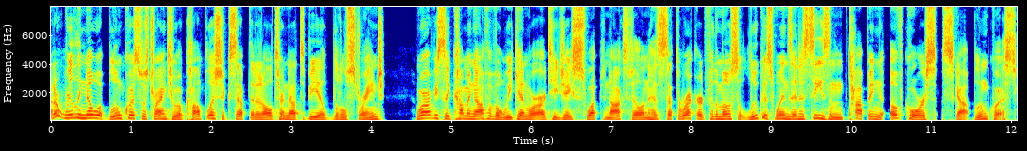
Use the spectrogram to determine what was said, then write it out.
I don't really know what Bloomquist was trying to accomplish, except that it all turned out to be a little strange. We're obviously coming off of a weekend where RTJ swept Knoxville and has set the record for the most Lucas wins in a season, topping, of course, Scott Bloomquist.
